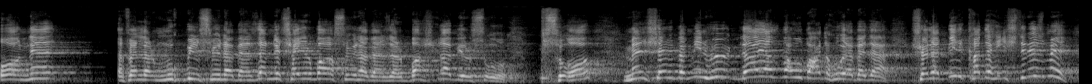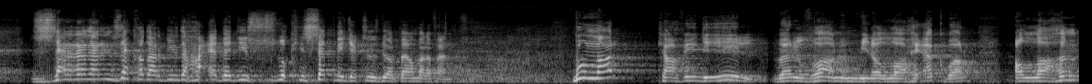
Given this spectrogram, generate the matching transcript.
O ne efendiler mukbil suyuna benzer ne çayırbağ suyuna benzer. Başka bir su. Su o. Men şeribe minhu la yazmahu ba'dehu ebede. Şöyle bir kadeh içtiniz mi zerrelerinize kadar bir daha ebedi susuzluk hissetmeyeceksiniz diyor Peygamber Efendimiz. Bunlar kafi değil. Ve rızvanun minallahi ekber. Allah'ın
